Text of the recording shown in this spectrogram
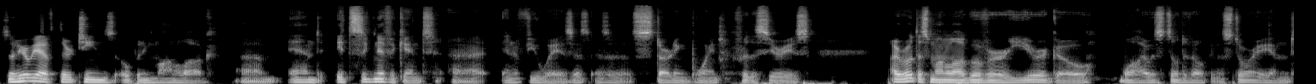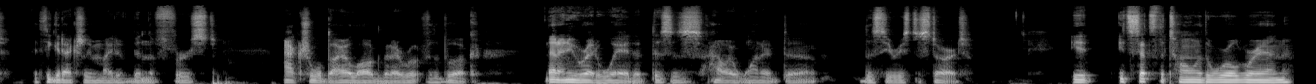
So here we have 13's opening monologue, um, and it's significant uh, in a few ways as, as a starting point for the series. I wrote this monologue over a year ago while I was still developing the story, and I think it actually might have been the first actual dialogue that I wrote for the book. And I knew right away that this is how I wanted uh, the series to start. It it sets the tone of the world we're in,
